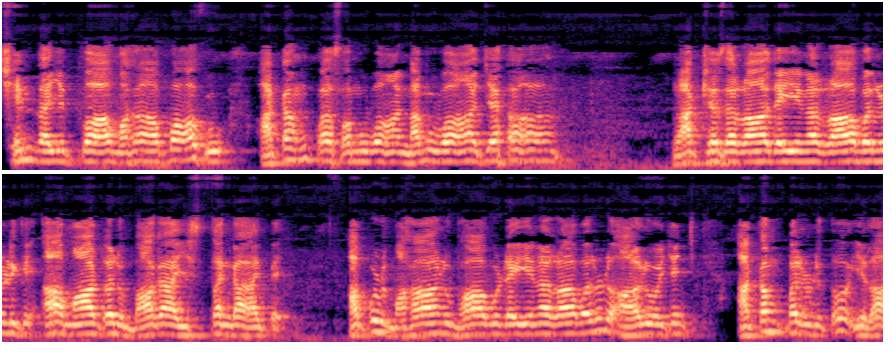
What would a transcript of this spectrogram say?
చింతయిత్వా మహాబాహు అకంప సమువా నమువాచ రాక్షసరాజైన రావణుడికి ఆ మాటలు బాగా ఇష్టంగా అయిపోయాయి అప్పుడు మహానుభావుడైన రావణుడు ఆలోచించి అకంపరుడితో ఇలా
